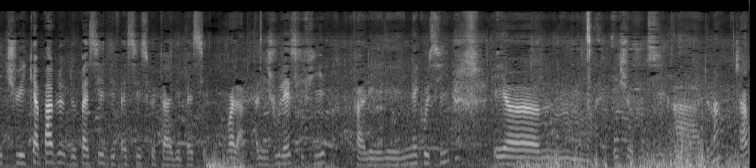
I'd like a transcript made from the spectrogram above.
Et tu es capable de passer, de dépasser ce que tu as à dépasser. Voilà. Allez, je vous laisse les filles, enfin les, les mecs aussi. Et, euh, et je vous dis à demain. Ciao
